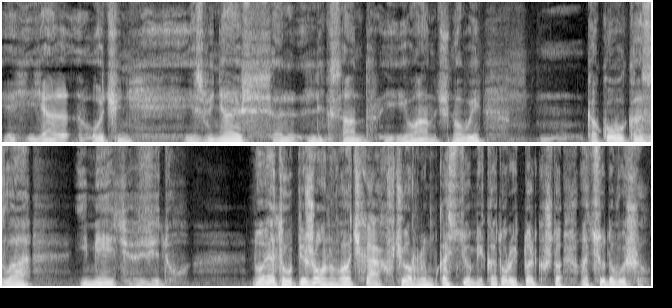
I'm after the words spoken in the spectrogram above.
«Я очень извиняюсь, Александр Иванович, но вы какого козла имеете в виду?» Но этого пижона в очках, в черном костюме, который только что отсюда вышел.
